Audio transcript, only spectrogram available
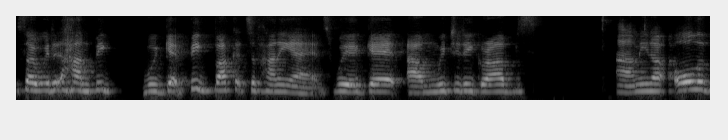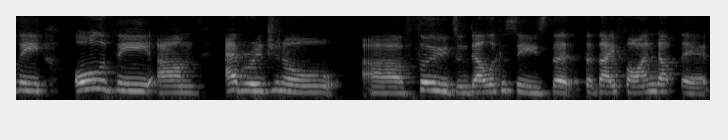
so we'd hunt big. We'd get big buckets of honey ants. We'd get um, witchetty grubs. Um, you know, all of the all of the um, Aboriginal uh, foods and delicacies that that they find up there.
